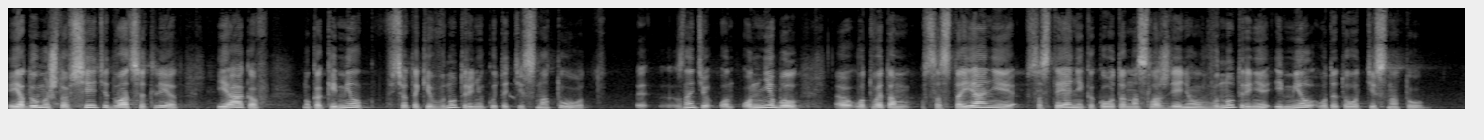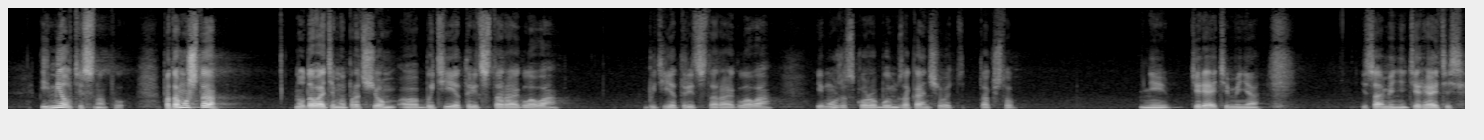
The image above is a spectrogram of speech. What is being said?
И я думаю, что все эти 20 лет Иаков, ну, как имел все-таки внутреннюю какую-то тесноту. Вот. Э, знаете, он, он не был э, вот в этом состоянии, в состоянии какого-то наслаждения. Он внутренне имел вот эту вот тесноту. Имел тесноту. Потому что, ну давайте мы прочтем э, Бытие 32 глава. Бытие 32 глава. И мы уже скоро будем заканчивать, так что не теряйте меня и сами не теряйтесь.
